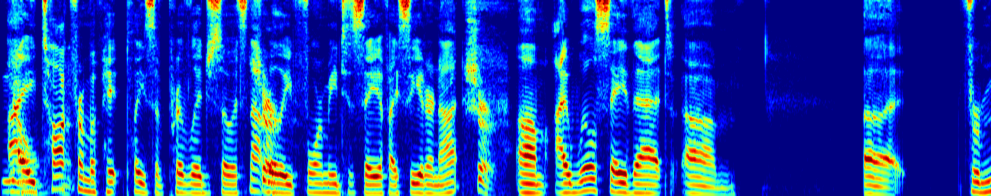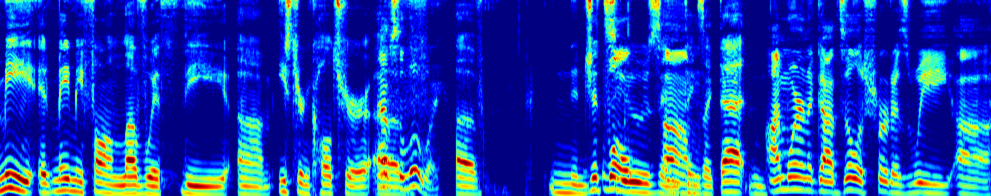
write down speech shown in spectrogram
no. I talk from a place of privilege, so it's not Sure. really for me to say if I see it or not. Sure. Um, I will say that um, uh, for me, it made me fall in love with the um, Eastern culture of, Absolutely. of ninjutsus Well, and um, things like that. And I'm wearing a Godzilla shirt as we uh,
